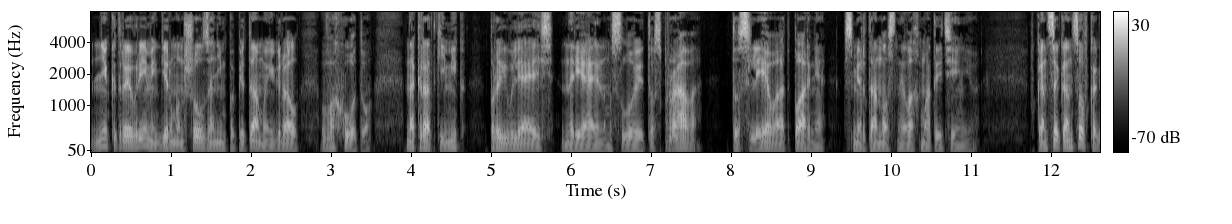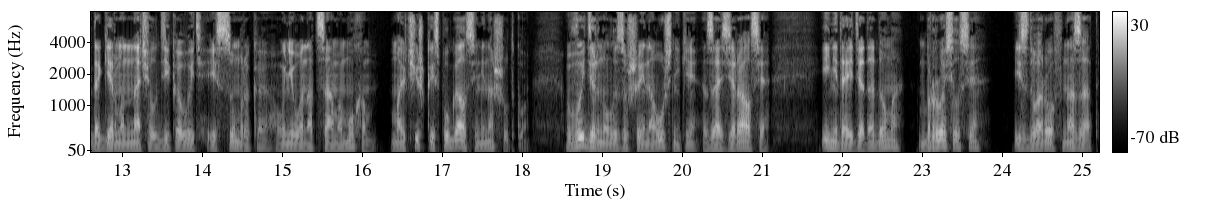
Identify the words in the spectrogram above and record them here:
Некоторое время Герман шел за ним по пятам и играл в охоту, на краткий миг проявляясь на реальном слое то справа, то слева от парня, смертоносной лохматой тенью. В конце концов, когда Герман начал дико выть из сумрака у него над самым ухом, мальчишка испугался не на шутку. Выдернул из ушей наушники, заозирался и, не дойдя до дома, бросился из дворов назад,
